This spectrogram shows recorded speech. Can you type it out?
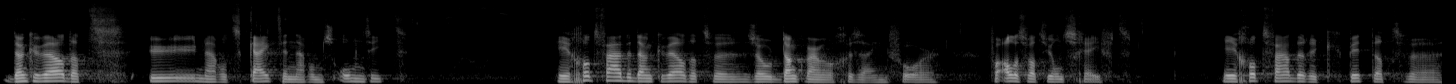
Dank u wel dat u naar ons kijkt en naar ons omziet. Heer God, Vader, dank u wel dat we zo dankbaar mogen zijn voor voor alles wat u ons geeft. Heer God, Vader, ik bid dat we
